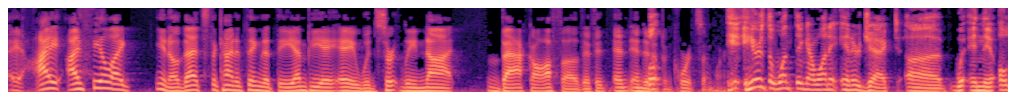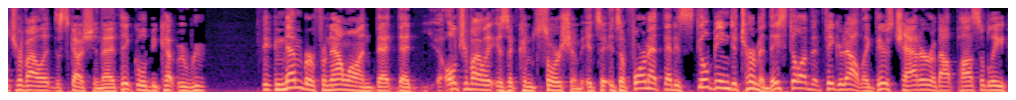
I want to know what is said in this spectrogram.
I I feel like you know that's the kind of thing that the MPAA would certainly not back off of if it ended well, up in court somewhere. Here's the one thing I want to interject uh, in the ultraviolet discussion that I think will become. Remember from now on that that ultraviolet is a consortium. It's a, it's a format that is still being determined. They still haven't figured out. Like there's chatter about possibly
